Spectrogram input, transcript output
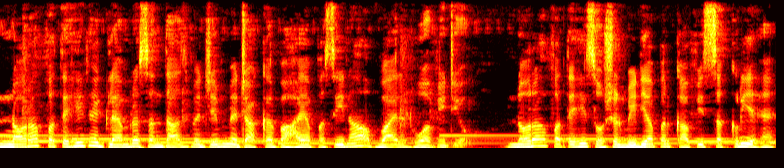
नौरा फतेही ने ग्लैमरस अंदाज में जिम में जाकर बहाया पसीना, वायरल हुआ video. Nora Fatehi social media पर काफ़ी सक्रिय हैं।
